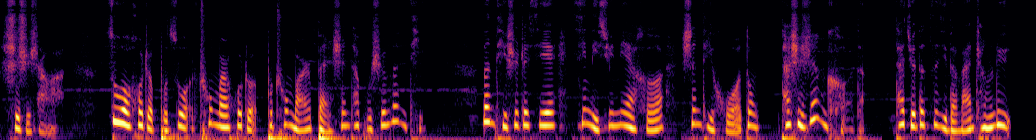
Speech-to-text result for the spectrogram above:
事实上啊。做或者不做，出门或者不出门，本身它不是问题，问题是这些心理训练和身体活动，他是认可的，他觉得自己的完成率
